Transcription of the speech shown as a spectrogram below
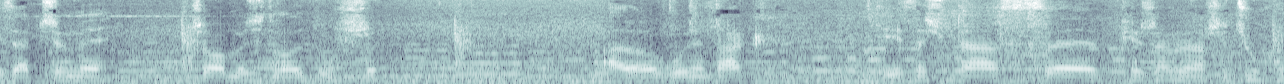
i zobaczymy, czy on będzie trochę dłuższy. Ale ogólnie tak. Jesteśmy teraz, e, bierzemy nasze ciuchy,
